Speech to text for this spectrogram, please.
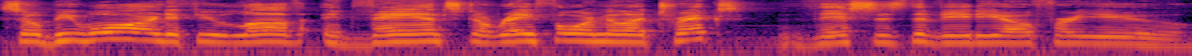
So be warned, if you love advanced array formula tricks, this is the video for you.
